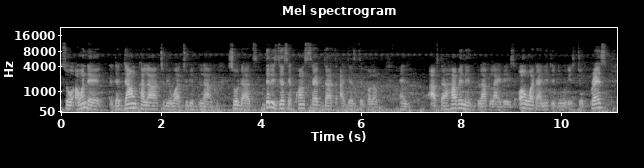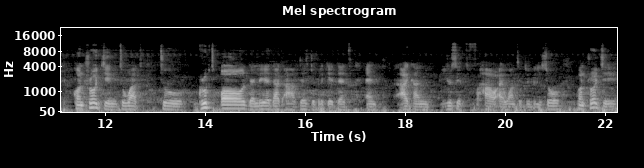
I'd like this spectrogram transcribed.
So I want the the down color to be what? To be black. So that there is just a concept that I just developed. And after having it black like this all what I need to do is to press Ctrl J to what? To group all the layer that I have just duplicated and I can use it for how I want it to be. So Ctrl J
